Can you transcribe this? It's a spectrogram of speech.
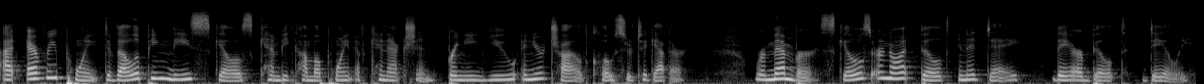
At every point, developing these skills can become a point of connection, bringing you and your child closer together. Remember, skills are not built in a day, they are built daily.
